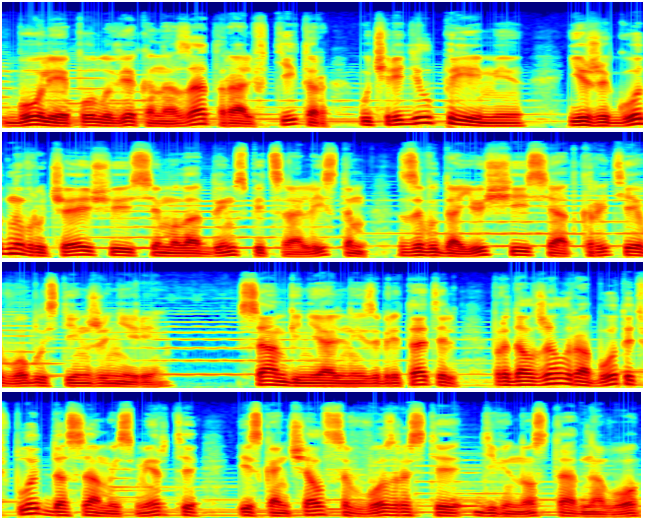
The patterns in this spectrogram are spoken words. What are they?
Более полувека назад Ральф Титер учредил премию, ежегодно вручающуюся молодым специалистам за выдающиеся открытия в области инженерии. Сам гениальный изобретатель продолжал работать вплоть до самой смерти и скончался в возрасте 91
